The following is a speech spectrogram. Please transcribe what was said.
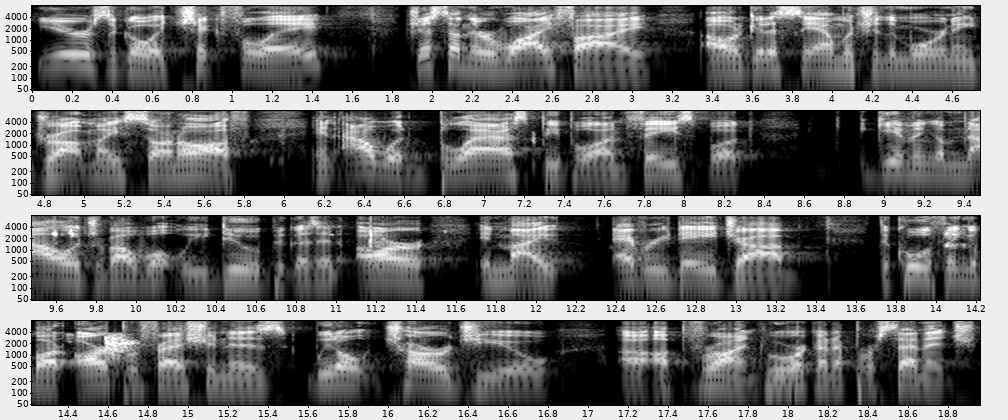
years ago at Chick fil A just on their Wi-Fi, I would get a sandwich in the morning, drop my son off, and I would blast people on Facebook, giving them knowledge about what we do. Because in our in my everyday job, the cool thing about our profession is we don't charge you uh, up front. We work on a percentage.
